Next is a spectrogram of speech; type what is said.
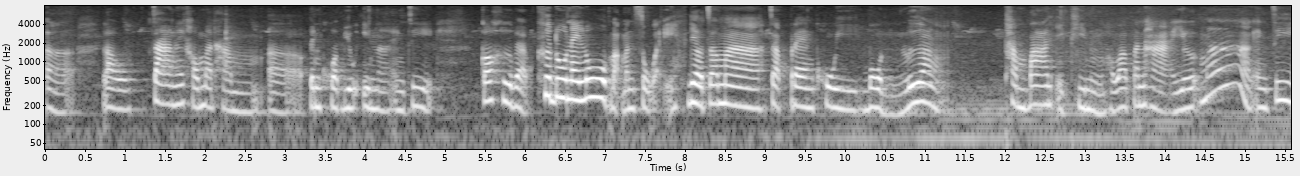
เออเราจ้างให้เขามาทำเออเป็นครัวบิวอินนะแองจี้ ก็คือแบบคือดูในรูปอะมันสวย เดี๋ยวจะมาจับแปลงคุยบ่นเรื่องทำบ้านอีกทีหนึ่งเพราะว่าปัญหาเยอะมากแองจี้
